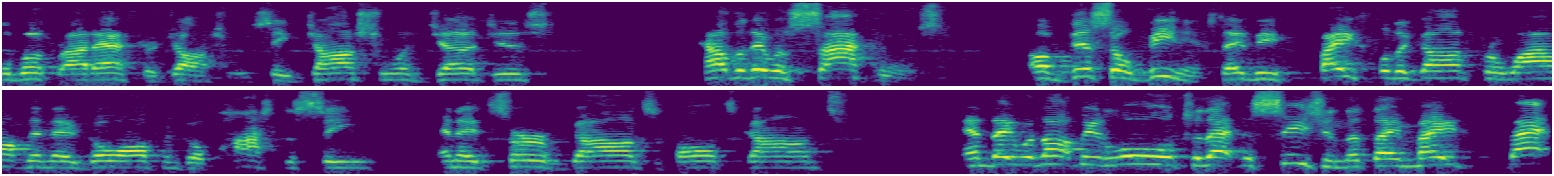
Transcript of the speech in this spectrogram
the book right after Joshua, we see Joshua, Judges, how that there were cycles of disobedience. They'd be faithful to God for a while, then they'd go off into apostasy and they'd serve gods, false gods. And they would not be loyal to that decision that they made that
